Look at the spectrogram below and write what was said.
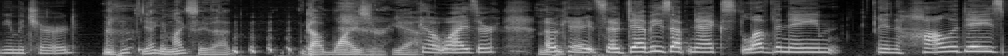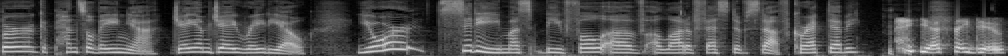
You matured, Yeah, you might say that. Got wiser. Yeah. got wiser. Mm-hmm. Okay, so Debbie's up next. Love the name in Hollidaysburg, Pennsylvania, JMJ Radio. Your city must be full of a lot of festive stuff, correct, Debbie? yes, they do.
